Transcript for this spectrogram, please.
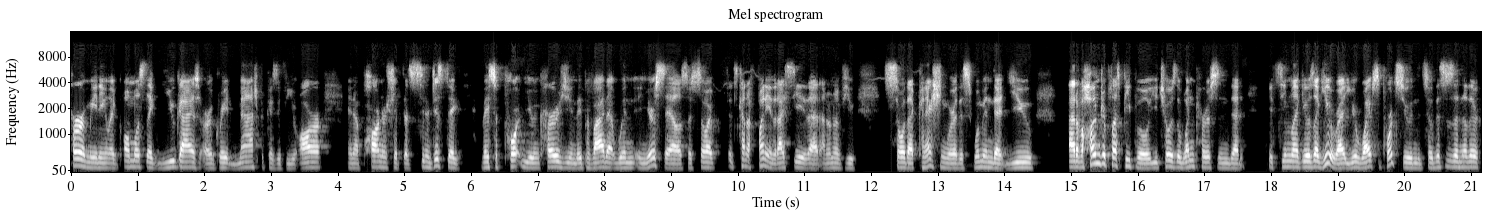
her, meaning like almost like you guys are a great match because if you are in a partnership that's synergistic, they support you, encourage you, and they provide that win in your sales. So, so I, it's kind of funny that I see that. I don't know if you saw that connection where this woman that you, out of a hundred plus people, you chose the one person that it seemed like it was like you, right? Your wife supports you. And so this is another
